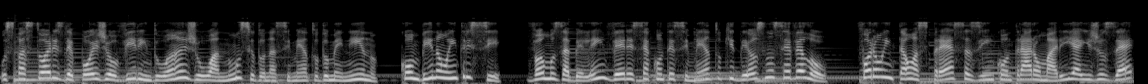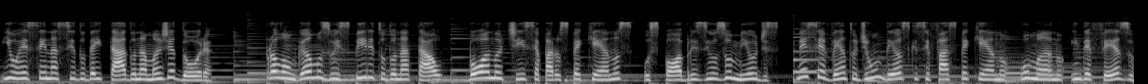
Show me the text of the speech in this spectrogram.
Os pastores, depois de ouvirem do anjo o anúncio do nascimento do menino, combinam entre si: vamos a Belém ver esse acontecimento que Deus nos revelou. Foram então às pressas e encontraram Maria e José e o recém-nascido deitado na manjedoura prolongamos o espírito do Natal, boa notícia para os pequenos, os pobres e os humildes, nesse evento de um Deus que se faz pequeno, humano, indefeso,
